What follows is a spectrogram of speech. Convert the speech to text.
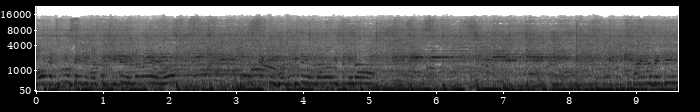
어, 네, 초록색이 벌써 기둥이 올라가네요. 초록색이 벌써. 빨간색이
